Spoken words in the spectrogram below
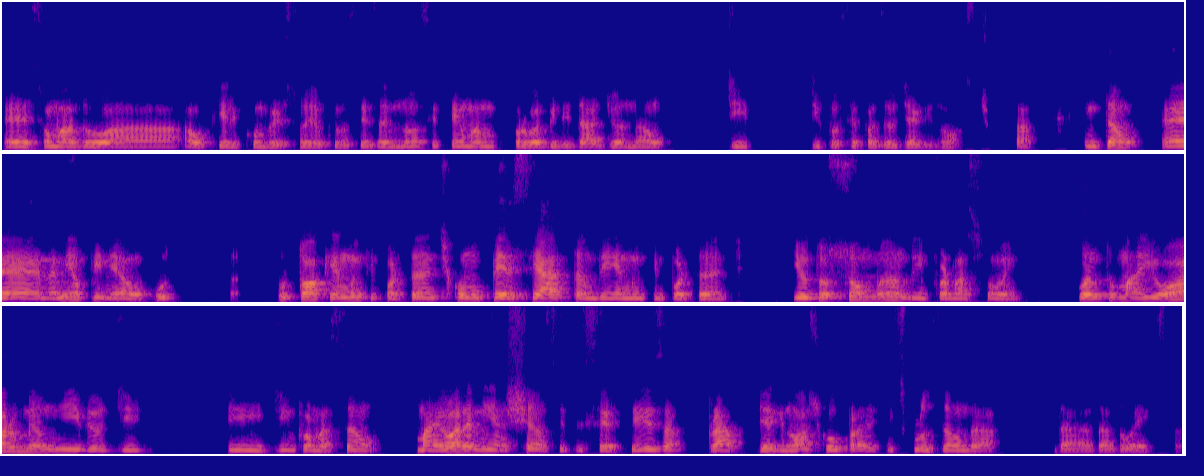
é, somado a, ao que ele conversou e ao que você examinou, se tem uma probabilidade ou não de, de você fazer o diagnóstico. Tá? Então, é, na minha opinião, o, o toque é muito importante, como o PSA também é muito importante. E eu estou somando informações. Quanto maior o meu nível de, de, de informação, maior a minha chance de certeza para diagnóstico ou para exclusão da, da, da doença.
